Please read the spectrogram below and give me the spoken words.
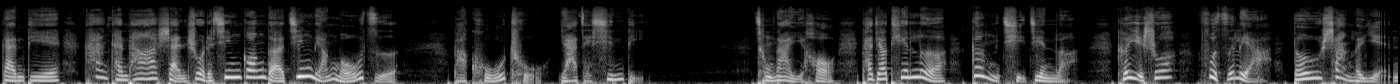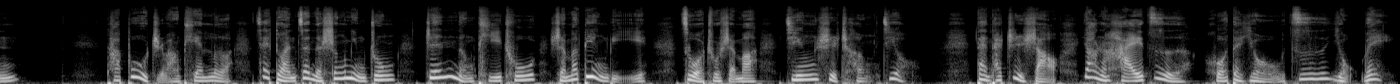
干爹看看他闪烁着星光的精良眸子。把苦楚压在心底。从那以后，他教天乐更起劲了，可以说父子俩都上了瘾。他不指望天乐在短暂的生命中真能提出什么定理，做出什么惊世成就，但他至少要让孩子活得有滋有味。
